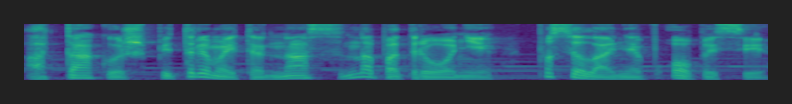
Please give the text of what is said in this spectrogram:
а також підтримайте нас на Патреоні. Посилання в описі.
